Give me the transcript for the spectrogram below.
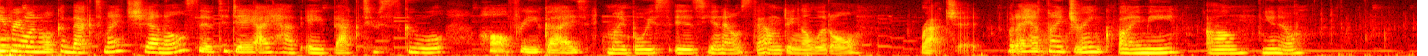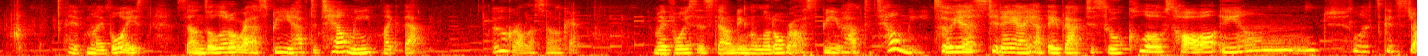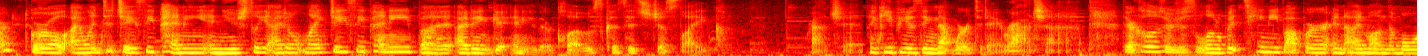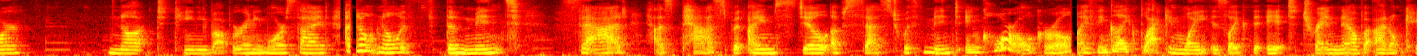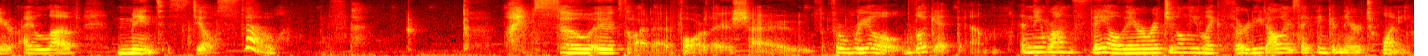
Hey everyone, welcome back to my channel. So today I have a back to school haul for you guys. My voice is, you know, sounding a little ratchet. But I have my drink by me. Um, you know, if my voice sounds a little raspy, you have to tell me like that. Ooh girl, that's not okay my voice is sounding a little raspy, you have to tell me. So yes, today I have a back to school clothes haul and let's get started. Girl, I went to JCPenney and usually I don't like JCPenney, but I didn't get any of their clothes because it's just like ratchet. I keep using that word today, ratchet. Their clothes are just a little bit teeny bopper and I'm on the more not teeny bopper anymore side. I don't know if the mint fad has passed, but I am still obsessed with mint and coral, girl. I think like black and white is like the it trend now, but I don't care. I love mint still. So, I'm so excited for their shoes. For real, look at them. And they were on sale. They were originally like $30, I think, and they were 20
